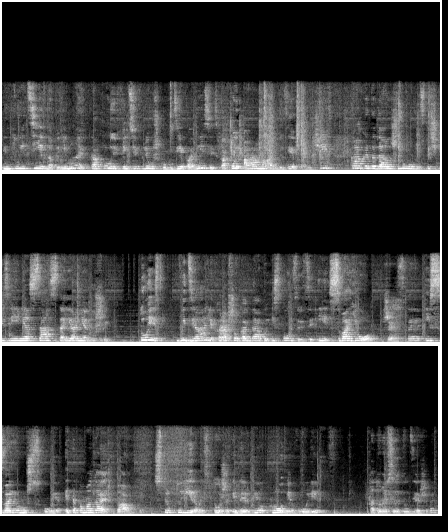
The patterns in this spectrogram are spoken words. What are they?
интуитивно понимает, какую фентифлюшку где повесить, какой аромат где включить, как это должно быть с точки зрения состояния души. То есть в идеале хорошо, когда вы используете и свое женское, и свое мужское. Это помогает вам структурировать тоже энергию, кроме воли, которая все это удерживает.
